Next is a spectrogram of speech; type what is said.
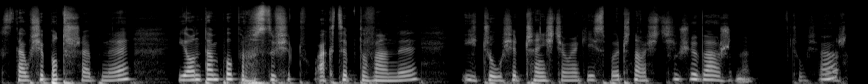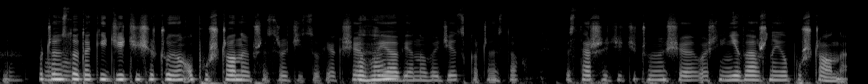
stał się potrzebny i on tam po prostu się czuł akceptowany i czuł się częścią jakiejś społeczności. Czuł się ważny. Czuł się tak? ważny. Bo mhm. często takie dzieci się czują opuszczone przez rodziców. Jak się mhm. pojawia nowe dziecko, często te starsze dzieci czują się właśnie nieważne i opuszczone.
